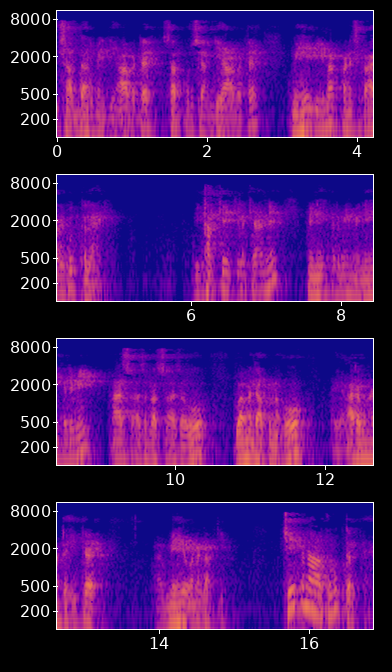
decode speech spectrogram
සද්ධර්මයේ දිහාවට සත්පුරුෂයන් දිහාවට මෙහෙවීමක් මනස්කාරිකුත් කළ හැකියි. විතක්කේ කියලා කියන්නේ මෙනෙහි කරමින් මෙනෙහි කරමින් ආස්වාස ප්‍රස්වාස හෝ වම දකුණ හෝ අරමුණට හිත මෙහෙවන ගතිය. චේතනාවකුත් කරතයි.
